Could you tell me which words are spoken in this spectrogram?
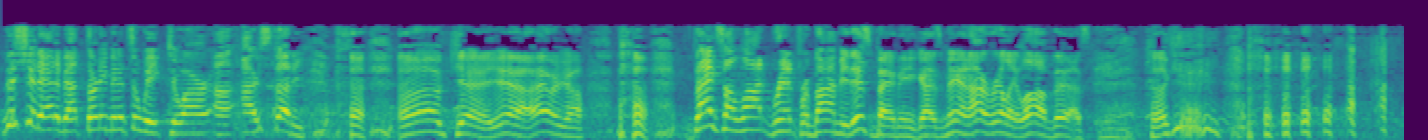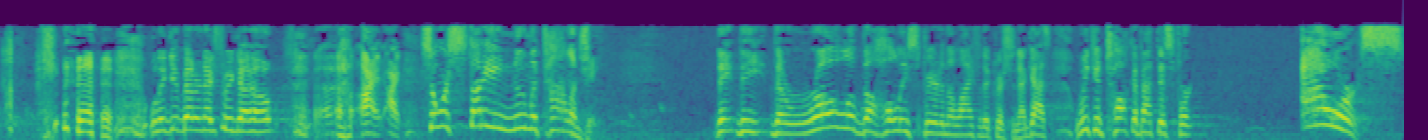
this should add about 30 minutes a week to our, uh, our study. okay, yeah, there we go. Thanks a lot, Brent, for buying me this baby, because, man, I really love this. Okay. Will it get better next week, I hope? Uh, all right, all right. So we're studying pneumatology. The, the, the role of the Holy Spirit in the life of the Christian. Now, guys, we could talk about this for hours.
